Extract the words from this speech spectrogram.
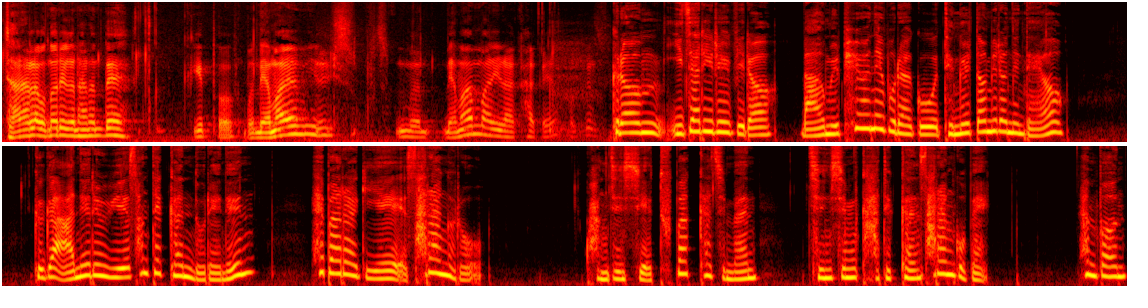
잘하려고 노력은 하는데 그게 또 뭐 내 마음일 뭐 내 마음만이라 할까요? 뭐 그럼 이 자리를 빌어 마음을 표현해 보라고 등을 떠밀었는데요. 그가 아내를 위해 선택한 노래는 해바라기의 사랑으로. 광진 씨의 투박하지만 진심 가득한 사랑 고백. 한번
